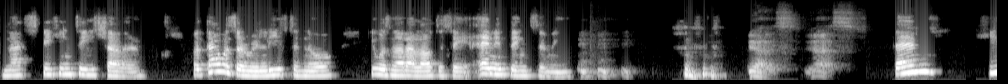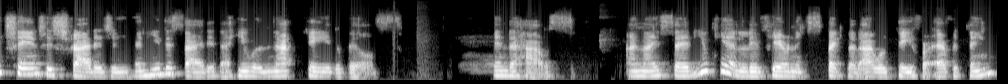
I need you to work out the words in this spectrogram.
not speaking to each other. But that was a relief to know he was not allowed to say anything to me. yes. Yes. Then he changed his strategy and he decided that he will not pay the bills in the house. And I said, You can't live here and expect that I will pay for everything.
